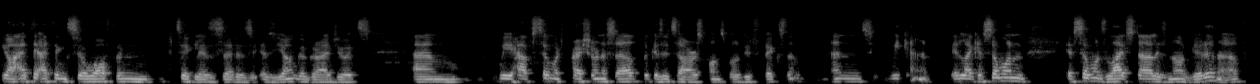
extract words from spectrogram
you know, I, th- I think so often, particularly as I said, as, as younger graduates, um, we have so much pressure on ourselves because it's our responsibility to fix them and we can't. It, like if someone if someone's lifestyle is not good enough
